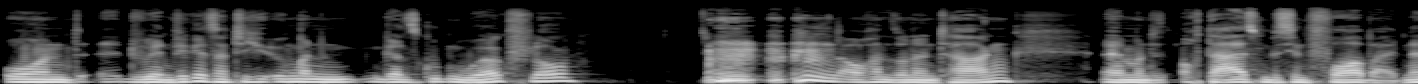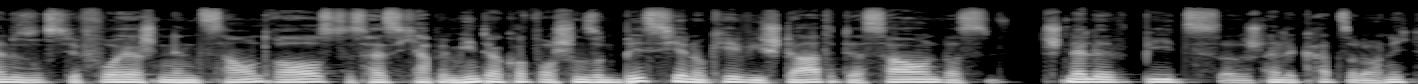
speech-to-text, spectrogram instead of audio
Und äh, du entwickelst natürlich irgendwann einen ganz guten Workflow, auch an so einen Tagen. Ähm, und auch da ist ein bisschen Vorarbeit. Ne? Du suchst dir vorher schon den Sound raus. Das heißt, ich habe im Hinterkopf auch schon so ein bisschen, okay, wie startet der Sound, was schnelle Beats, also schnelle Cuts oder auch nicht.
